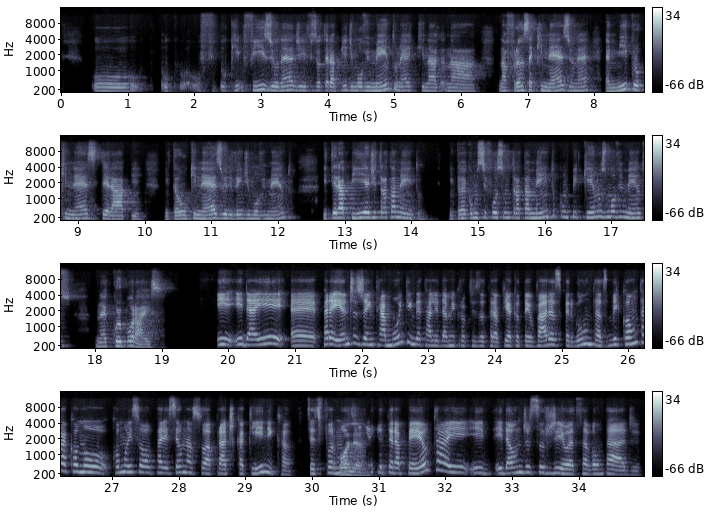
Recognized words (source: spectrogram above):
o, o, o, o físio, né, de fisioterapia de movimento, né, que na, na, na França é kinésio, né, é microkinesioterapia. Então, o kinésio, ele vem de movimento e terapia de tratamento. Então, é como se fosse um tratamento com pequenos movimentos, né, corporais. E, e daí, é, peraí, antes de entrar muito em detalhe da microfisioterapia, que eu tenho várias perguntas, me conta como, como isso apareceu na sua prática clínica. Você se formou Olha, fisioterapeuta e, e, e da onde surgiu essa vontade?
